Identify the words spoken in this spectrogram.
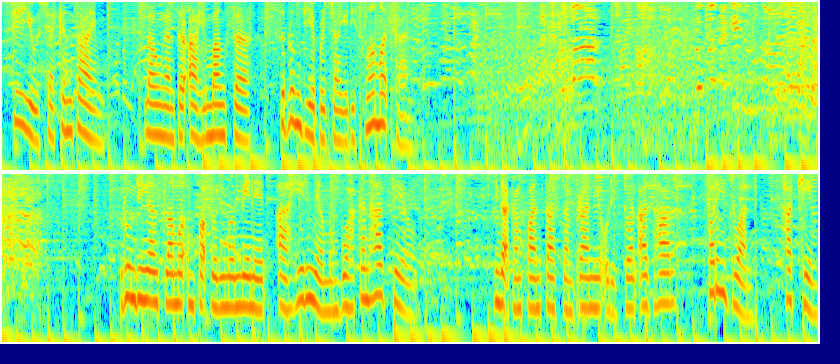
See you second time. Laungan terakhir mangsa sebelum dia berjaya diselamatkan. Rundingan selama 45 minit akhirnya membuahkan hasil. Tindakan pantas dan berani oleh Tuan Azhar, Farizwan, Hakim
